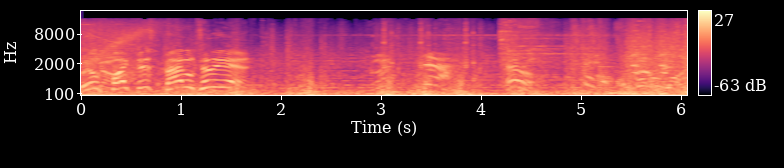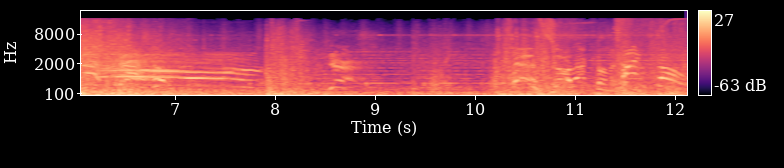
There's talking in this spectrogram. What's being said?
We'll fight this battle to the end! Herald! Saw that coming. Time Stone!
